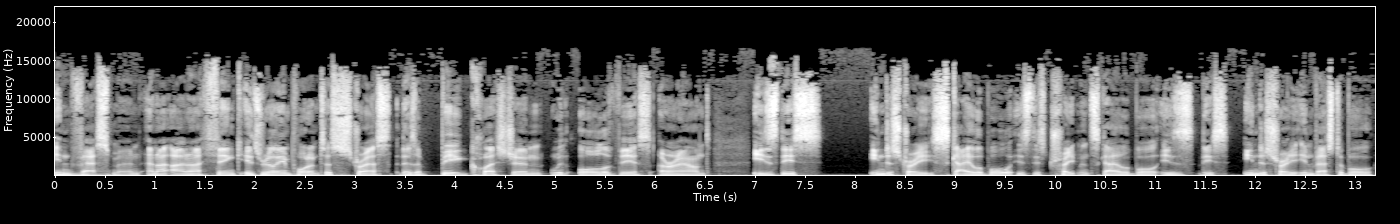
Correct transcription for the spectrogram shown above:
investment. And I, and I think it's really important to stress there's a big question with all of this around is this industry scalable? Is this treatment scalable? Is this industry investable?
